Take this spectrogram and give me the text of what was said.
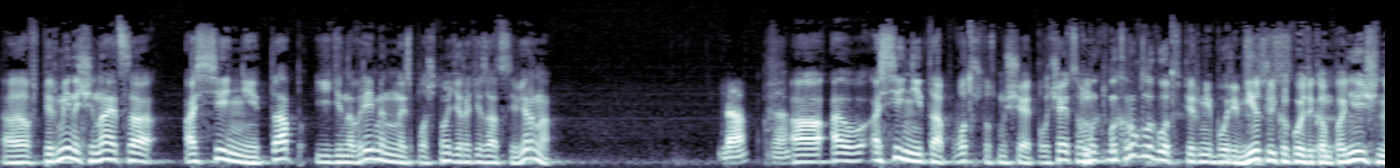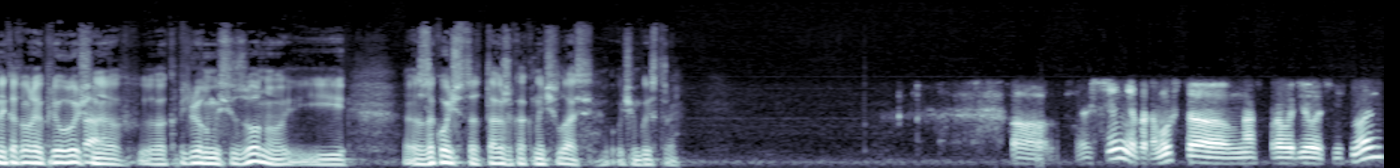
Э, в Перми начинается осенний этап единовременной сплошной дератизации, верно? Да, да. А, а осенний этап, вот что смущает. Получается, мы, мы круглый год в Перми боремся. Нет ли какой-то э, компанейщины, которая приурочена э, к определенному сезону и э, закончится так же, как началась, очень быстро? Э, Осенняя, потому что у нас проводилась весной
